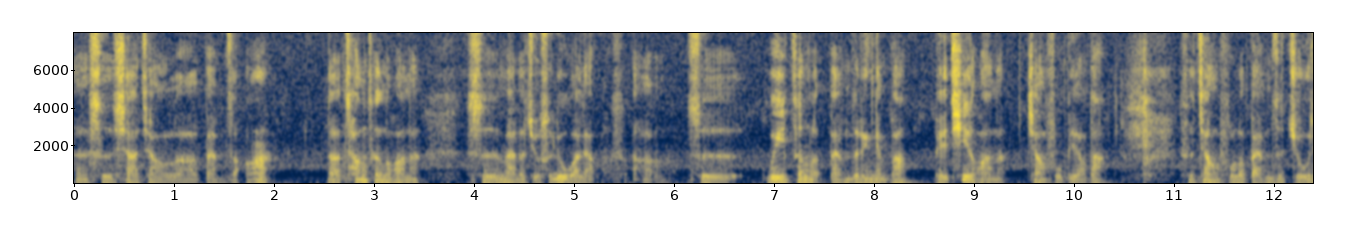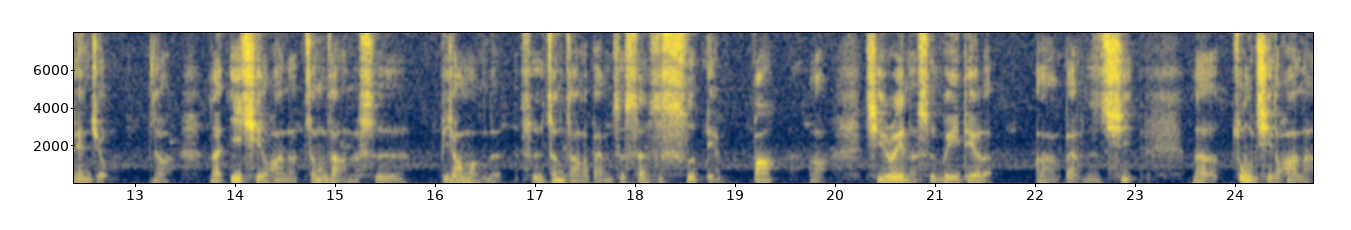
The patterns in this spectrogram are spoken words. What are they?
嗯是下降了百分之二。那长城的话呢，是卖了九十六万辆，啊，是微增了百分之零点八。北汽的话呢，降幅比较大，是降幅了百分之九点九，啊，那一汽的话呢，增长的是比较猛的，是增长了百分之三十四点八，啊，奇瑞呢是微跌了啊百分之七，那重汽的话呢，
